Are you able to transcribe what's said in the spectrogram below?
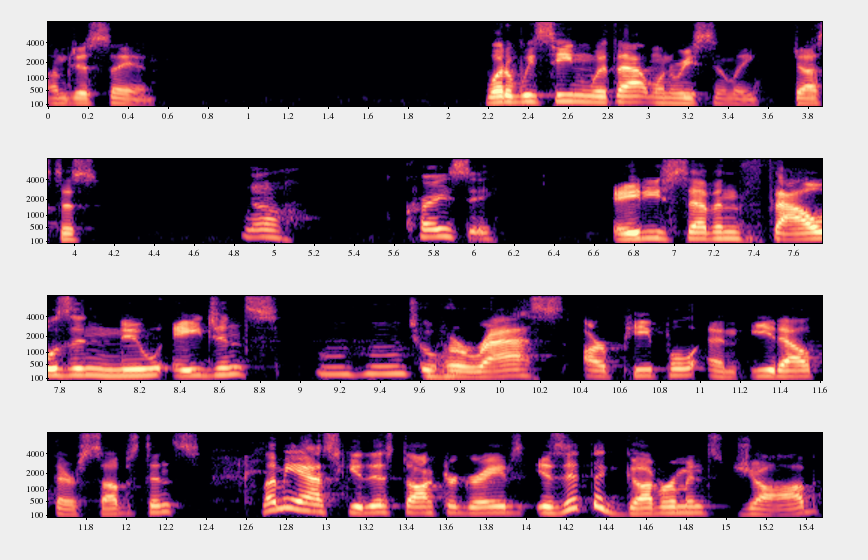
I'm just saying. What have we seen with that one recently, Justice? No, oh, crazy. 87,000 new agents mm-hmm. to harass our people and eat out their substance. Let me ask you this, Dr. Graves. Is it the government's job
